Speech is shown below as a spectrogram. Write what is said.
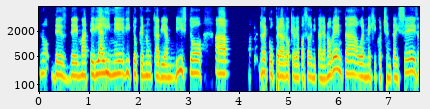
no, desde material inédito que nunca habían visto a recuperar lo que había pasado en Italia 90 o en México 86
